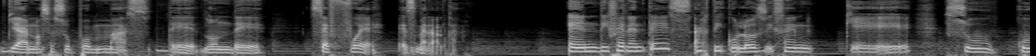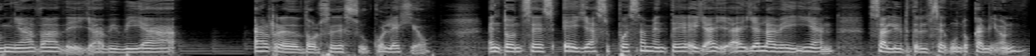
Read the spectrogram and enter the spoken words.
ya no se supo más de dónde se fue Esmeralda. En diferentes artículos dicen que su cuñada de ella vivía alrededor de su colegio. Entonces ella supuestamente, ella, ella la veían salir del segundo camión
